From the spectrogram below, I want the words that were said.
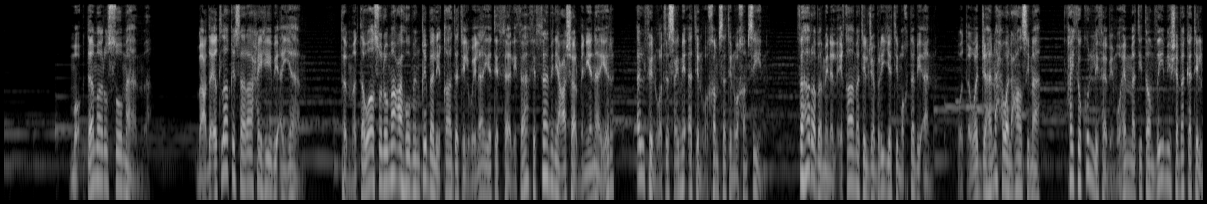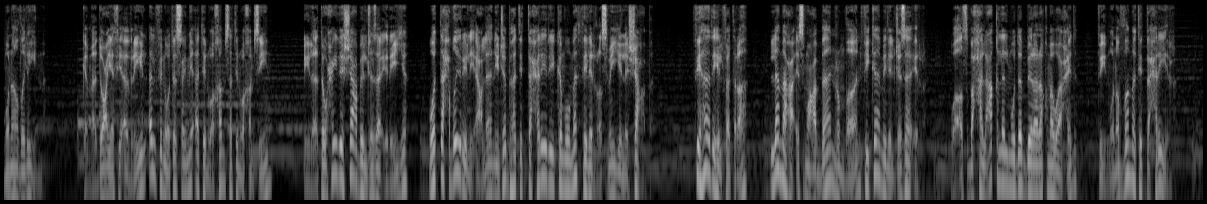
مؤتمر الصومام بعد إطلاق سراحه بأيام تم التواصل معه من قبل قادة الولاية الثالثة في الثامن عشر من يناير 1955 فهرب من الإقامة الجبرية مختبئا وتوجه نحو العاصمة حيث كلف بمهمة تنظيم شبكة المناضلين. كما دعي في أبريل 1955 إلى توحيد الشعب الجزائري والتحضير لإعلان جبهة التحرير كممثل رسمي للشعب. في هذه الفترة لمع اسم عبان رمضان في كامل الجزائر وأصبح العقل المدبر رقم واحد في منظمة التحرير.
